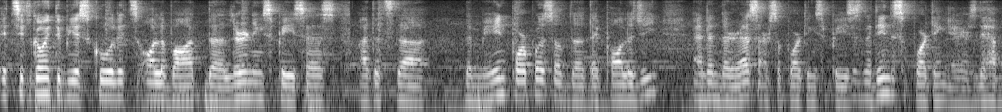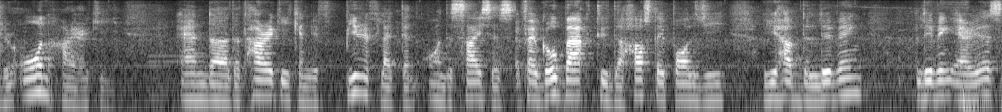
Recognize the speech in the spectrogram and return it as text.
It's if going to be a school it's all about the learning spaces uh, that's the the main purpose of the typology and then the rest are supporting spaces. Within the supporting areas they have their own hierarchy and uh, that hierarchy can ref be reflected on the sizes. If i go back to the house typology you have the living living areas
